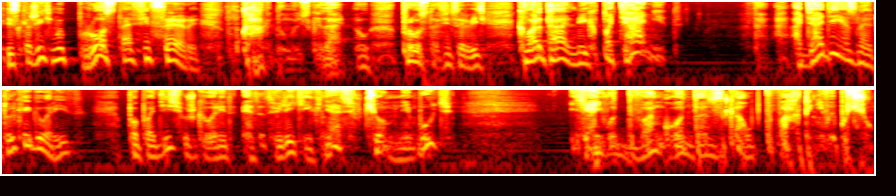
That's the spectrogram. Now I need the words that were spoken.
и скажите, мы просто офицеры. Ну, как, думаю, сказать? Ну, просто офицеры, ведь квартальный их потянет. А дядя, я знаю, только и говорит, попадись уж, говорит, этот великий князь в чем-нибудь, я его два года с гауптвахты не выпущу.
